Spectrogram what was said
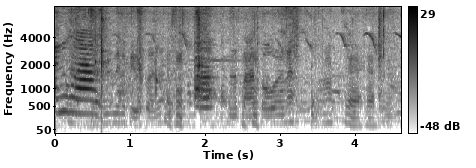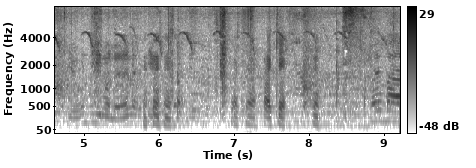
anh Hoàng นี่ก็ผิวสวยนะหน้าตาโตเลยนะเออฮะผิวมันดีหมดเลยนะเนี่ยผิวโอเค โอเคบ๊ายบาย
